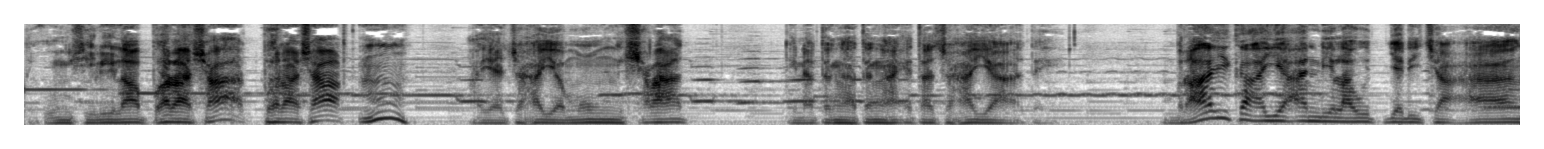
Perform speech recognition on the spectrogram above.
Tekung silila barasat, parasat hmm. aya cahaya mungsrattina tengah-tengah eta cahaya teh. Berai keayaan di laut jadi caang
